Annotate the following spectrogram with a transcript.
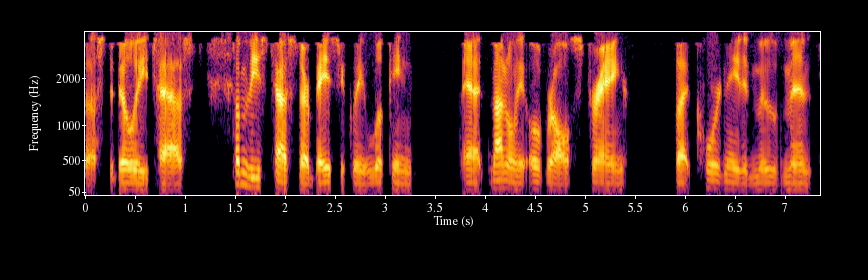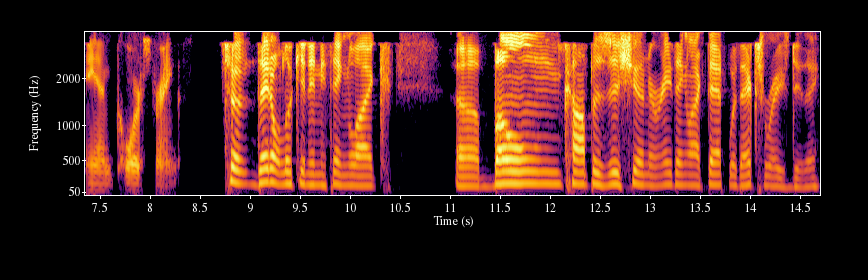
uh, stability test. Some of these tests are basically looking at not only overall strength but coordinated movement and core strength. So they don't look at anything like uh, bone composition or anything like that with X-rays, do they?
